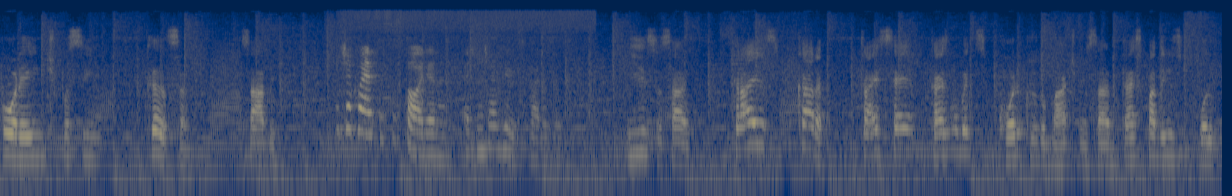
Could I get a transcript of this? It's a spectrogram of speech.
porém, tipo assim, cansa, sabe? A gente já conhece essa história, né? A gente já viu isso várias vezes. Isso, sabe? Traz, cara, traz, traz momentos icônicos do Batman, sabe? Traz quadrinhos icônicos.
